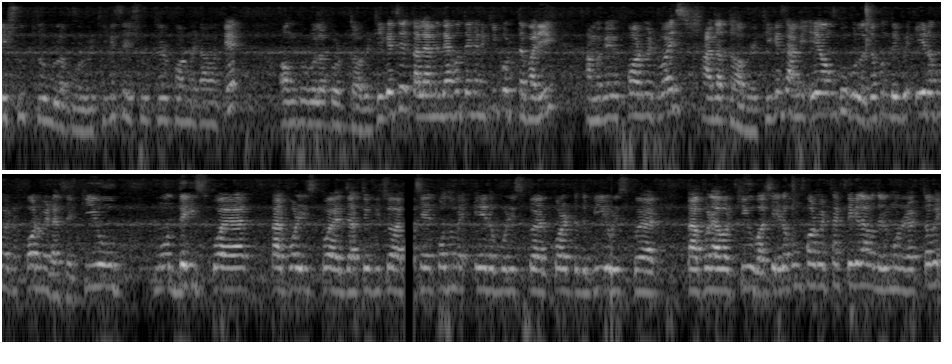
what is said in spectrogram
এই সূত্রগুলো পড়বে, ঠিক আছে? এই সূত্রের ফর্মেটা আমাকে অঙ্কগুলো করতে হবে, ঠিক আছে? তাহলে আমি দেখো তো এখানে কি করতে পারি? আমাকে ফরম্যাট ওয়াইজ সাজাতে হবে, ঠিক আছে? আমি এই অঙ্কগুলো যখন দেখবে, এরকম একটা ফরম্যাট আছে কিউব মধ্যে স্কোয়ার তারপরে স্কোয়ার জাতীয় কিছু আছে, প্রথমে এর উপর স্কোয়ার পরেরটাতে বি এর স্কোয়ার তারপরে আবার কিউব আছে, এরকম ফরম্যাট থাকতে গেলে আমাদের মনে রাখতে হবে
